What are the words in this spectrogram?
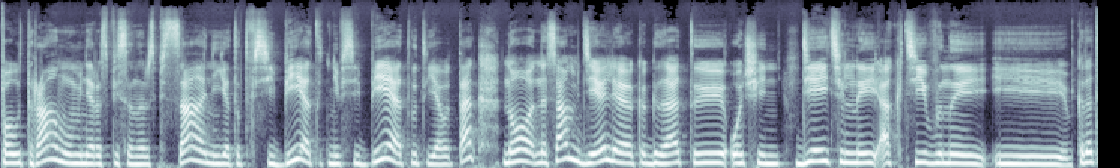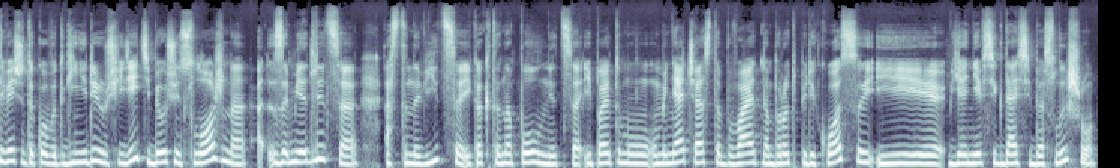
по утрам у меня расписано расписание, я тут в себе, а тут не в себе, а тут я вот так. Но на самом деле, когда ты очень деятельный, активный, и когда ты вечно такой вот генерирующий идей, тебе очень сложно а, замедлиться, остановиться и как-то наполниться. И поэтому у меня часто бывает, наоборот, перекосы, и я не всегда себя слышу,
